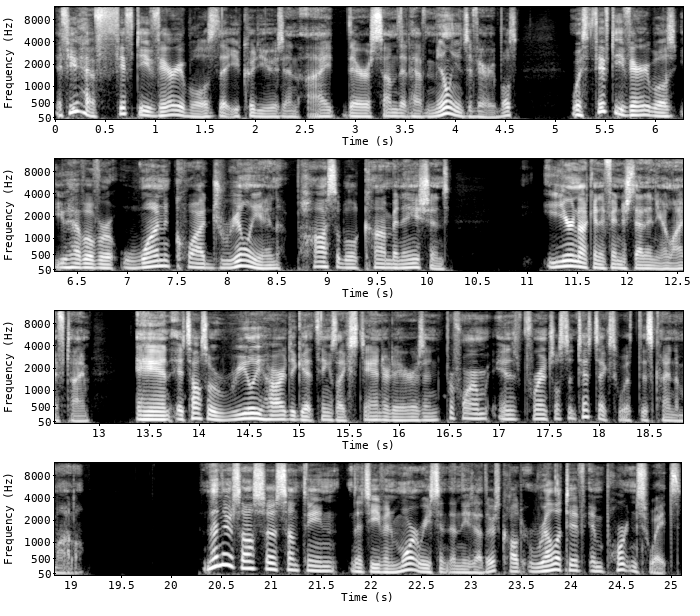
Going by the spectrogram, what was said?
If you have 50 variables that you could use, and I, there are some that have millions of variables, with 50 variables, you have over one quadrillion possible combinations you're not going to finish that in your lifetime. And it's also really hard to get things like standard errors and perform inferential statistics with this kind of model. And then there's also something that's even more recent than these others called relative importance weights.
